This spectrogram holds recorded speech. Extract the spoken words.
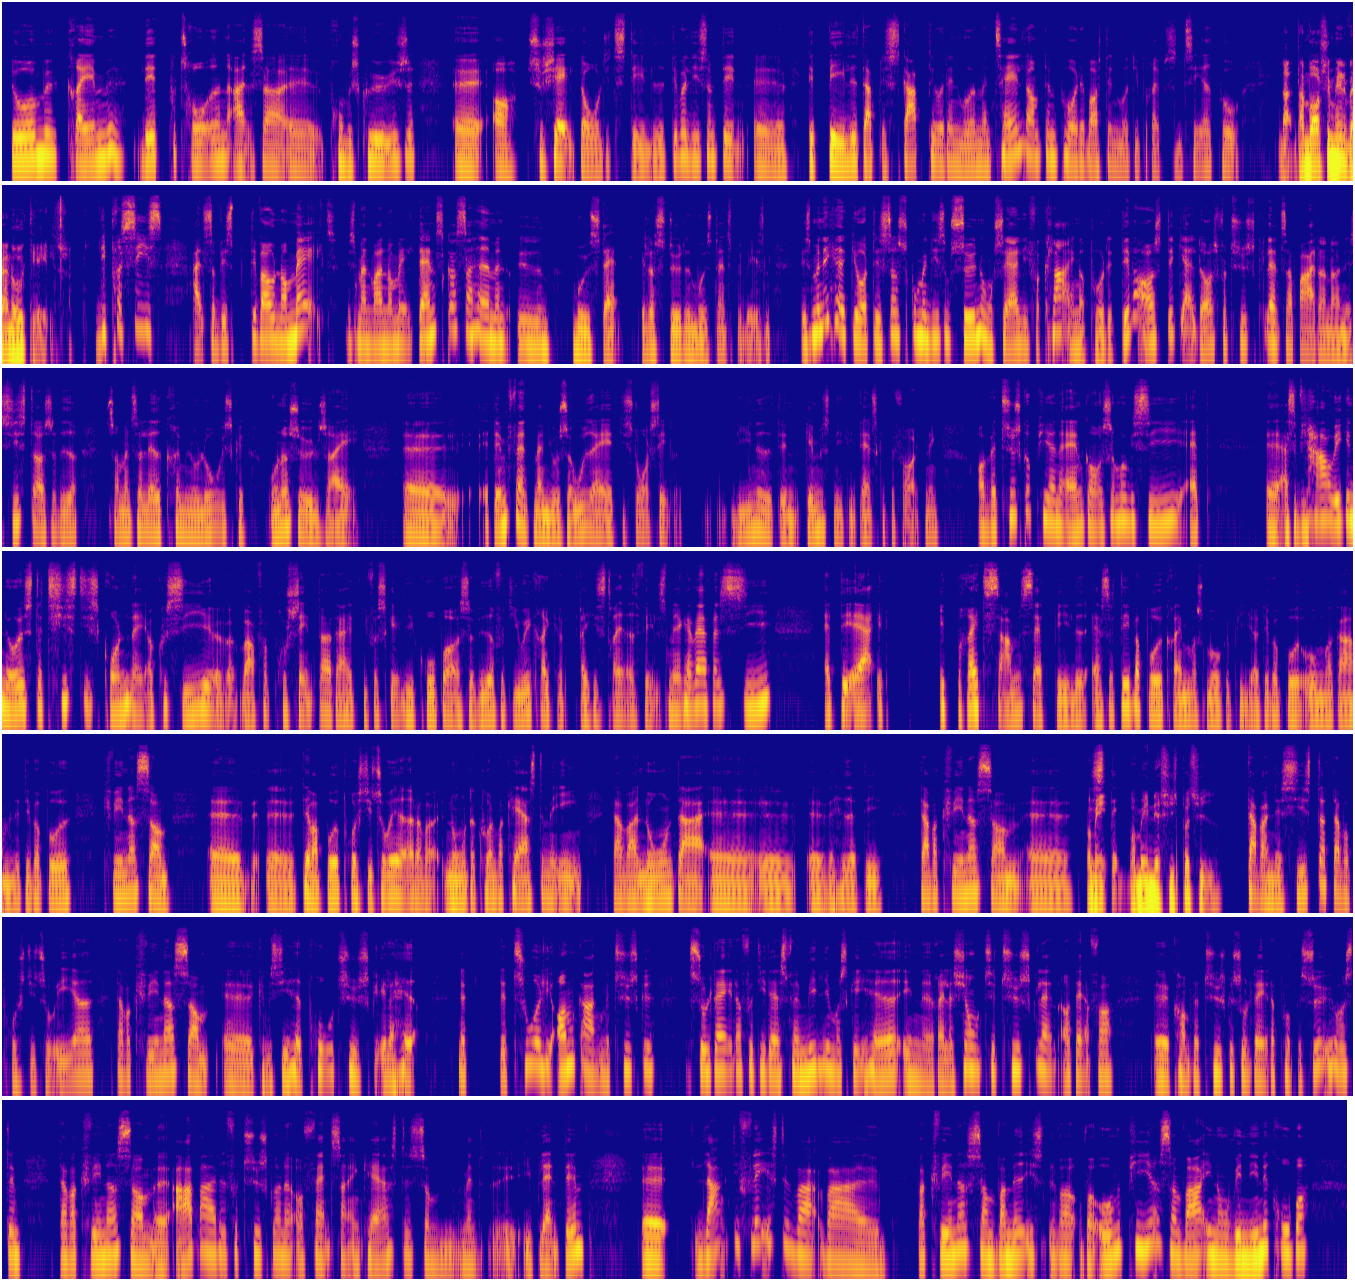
dumme, grimme, let på tråden, altså øh, promiskuøse øh, og socialt dårligt stillede. Det var ligesom den, øh, det billede, der blev skabt. Det var den måde, man talte om dem på, og det var også den måde, de blev repræsenteret på. Der, der må simpelthen være noget galt. Lige præcis. Altså, hvis, det var jo normalt. Hvis man var en normal dansker, så havde man ydet modstand eller støttet modstandsbevægelsen. Hvis man ikke havde gjort det, så skulle man ligesom søge nogle særlige forklaringer på det. Det, var også, det galt også for tysklandsarbejderne og nazister osv., som man så lavede kriminologiske undersøgelser af. Øh, dem fandt man jo så ud af, at de stort set lignede den gennemsnitlige danske befolkning. Og hvad tyskerpigerne angår, så må vi sige, at Øh, altså, vi har jo ikke noget statistisk grundlag at kunne sige, øh, hvad for procenter der er de forskellige grupper osv., for de er jo ikke registreret fælles. Men jeg kan i hvert fald sige, at det er et et bredt sammensat billede. Altså, det var både grimme og smukke piger, det var både unge og gamle, det var både kvinder, som... Øh, øh, der var både prostituerede, der var nogen, der kun var kæreste med en, der var nogen, der... Øh, øh, øh hvad hedder det? Der var kvinder, som... Øh, hvor med nazistpartiet? Der var nazister, der var prostituerede, der var kvinder, som øh, kan man sige, havde pro-tysk, eller havde nat- naturlig omgang med tyske soldater, fordi deres familie måske havde en øh, relation til Tyskland, og derfor øh, kom der tyske soldater på besøg hos dem. Der var kvinder, som øh, arbejdede for tyskerne og fandt sig en kæreste, som man øh, iblandt dem. Øh, langt de fleste var, var, øh, var kvinder, som var med i, var, var unge piger, som var i nogle venindegrupper,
